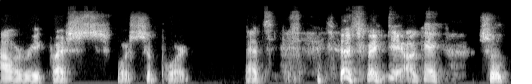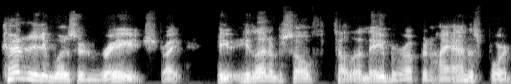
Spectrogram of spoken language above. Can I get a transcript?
our requests for support. That's that's right there. Okay. So Kennedy was enraged, right? He he let himself tell a neighbor up in Hyannisport,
